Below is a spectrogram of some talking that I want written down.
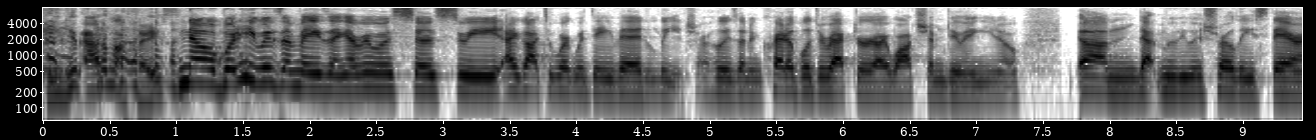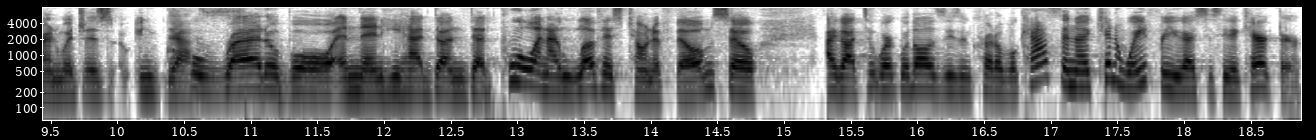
Can you get out of my face? No, but he was amazing. Everyone was so sweet. I got to work with David Leitch, who is an incredible director. I watched him doing, you know, um, that movie with Charlize Theron, which is incredible. And then he had done Deadpool, and I love his tone of film. So I got to work with all of these incredible casts, and I can't wait for you guys to see the character.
